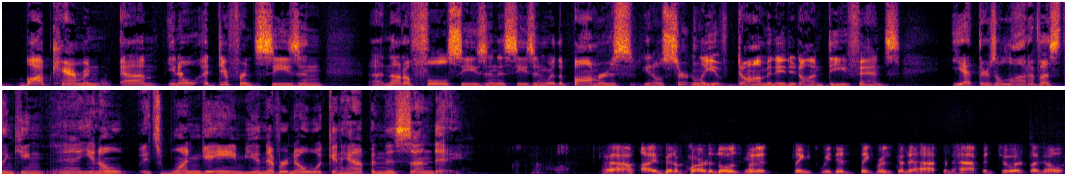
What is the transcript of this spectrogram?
Bob Cameron, um, you know, a different season. Uh, not a full season, a season where the Bombers, you know, certainly have dominated on defense. Yet there's a lot of us thinking, eh, you know, it's one game. You never know what can happen this Sunday. Um, I've been a part of those when it things we didn't think was going to happen happened to us. I know,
